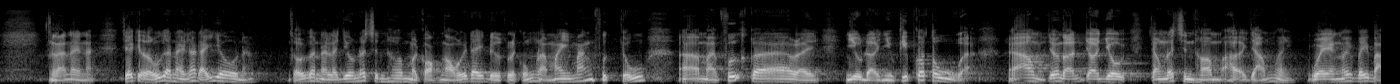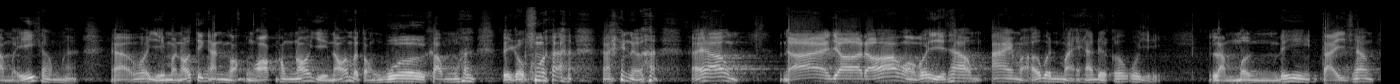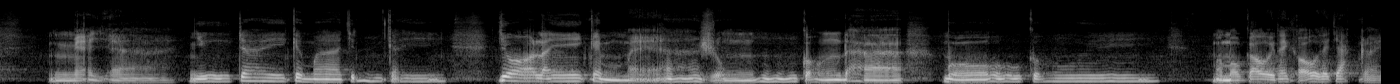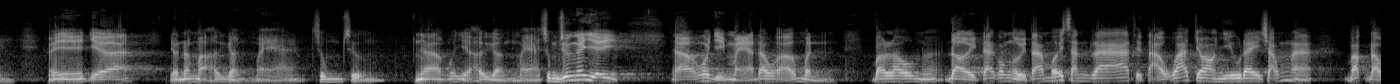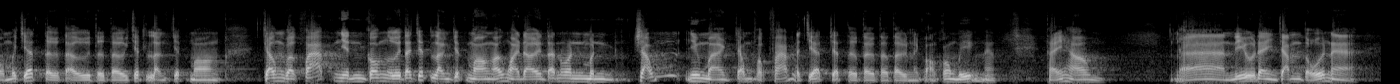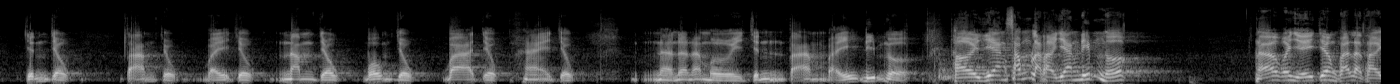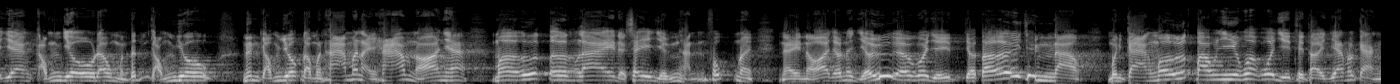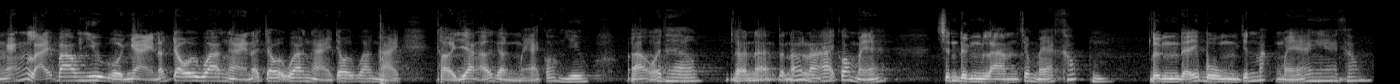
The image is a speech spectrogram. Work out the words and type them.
Là này nè chứ cái tuổi cái này nó đẩy vô nè đổi cái này là vô nó sinh hôm mà còn ngồi ở đây được là cũng là may mắn phước chủ à, mà phước à, rồi nhiều đời nhiều kiếp có tu à. Đấy không? Chúng ta cho vô trong đó sinh hôm ở giọng rồi quen với mấy bà mỹ không à, à có gì mà nói tiếng anh ngọt ngọt không nói gì nói mà toàn quơ không thì cũng ấy nữa thấy không? Đó, do đó mà có gì thấy không? Ai mà ở bên mẹ được có gì? Làm mừng đi tại vì sao? Mẹ già như trái cây mà chín cây do lấy cái mẹ rụng con đà mồ côi. Mà mồ côi thấy khổ thấy chắc rồi. Thấy chưa? Cho nó mà ở gần mẹ sung sướng. Nha có gì ở gần mẹ sung sướng cái gì. À, có gì mẹ đâu ở mình bao lâu nữa. Đời ta con người ta mới sanh ra thì tạo quá cho nhiêu đây sống nè. Bắt đầu mới chết từ từ từ từ chết lần chết mòn trong Phật pháp nhìn con người ta chết lần chết mòn ở ngoài đời người ta mình mình sống nhưng mà trong Phật pháp là chết chết từ từ từ từ này còn con biến nè. Thấy không? À, nếu đây trăm tuổi nè chín chục tám chục bảy chục năm chục bốn chục ba chục hai chục nên nó mười chín tám bảy điếm ngược. Thời gian sống là thời gian điếm ngược đó quý vị chứ không phải là thời gian cộng vô đâu mình tính cộng vô. Nên cộng vô đầu mình ham cái này ham nọ nha. Mơ ước tương lai để xây dựng hạnh phúc này này nọ cho nó giữ ờ, quý vị cho tới chừng nào. Mình càng mơ ước bao nhiêu quá quý vị thì thời gian nó càng ngắn lại bao nhiêu. Rồi ngày nó trôi qua ngày nó trôi qua ngày trôi qua ngày. Thời gian ở gần mẹ có bao nhiêu? Ờ, à, quý thấy không? Đó nó tôi nói là ai có mẹ? Xin đừng làm cho mẹ khóc. Đừng để buồn trên mắt mẹ nghe không?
